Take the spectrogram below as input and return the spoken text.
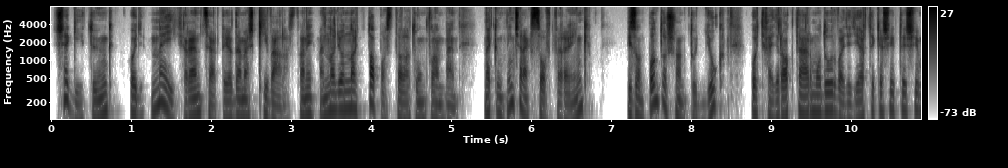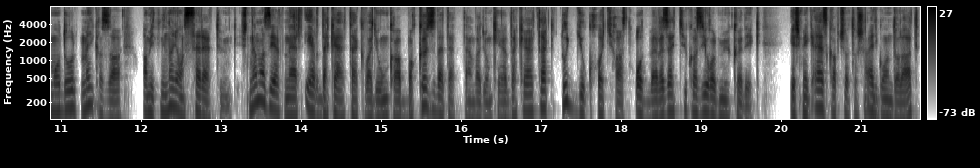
segítünk, hogy melyik rendszert érdemes kiválasztani, mert nagyon nagy tapasztalatunk van benne. Nekünk nincsenek szoftvereink, Viszont pontosan tudjuk, hogyha egy raktármodul vagy egy értékesítési modul, melyik az, a, amit mi nagyon szeretünk. És nem azért, mert érdekeltek vagyunk abba, közvetetten vagyunk érdekeltek, tudjuk, hogyha azt ott bevezetjük, az jól működik. És még ez kapcsolatosan egy gondolat,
